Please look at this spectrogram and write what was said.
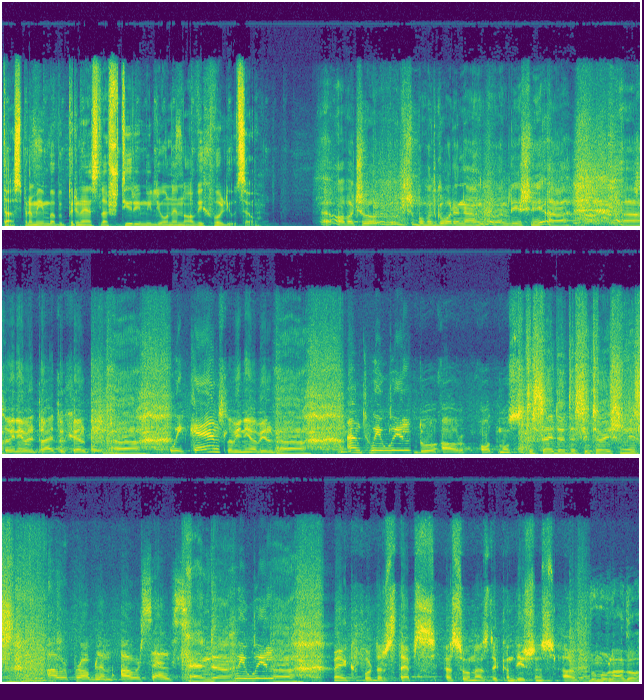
Ta sprememba bi prinesla 4 milijone novih voljivcev. Oba, če, če bom odgovoril na angliški. Slovenija bo poskušala pomagati. Slovenija bo naredila naš utmost, da bo rekla, da je situacija naš problem, naš sebe. In bomo naredili nadaljnje korake, as soon as the conditions are. Bomo vlado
